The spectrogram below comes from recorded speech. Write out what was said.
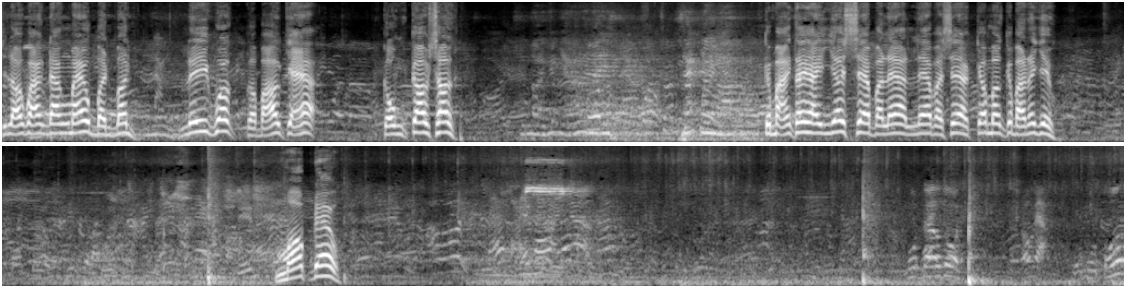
Xin lỗi bạn Đăng Méo Bình Minh. Lý Quốc và Bảo Trẻ Cùng Cao Sơn. Các bạn thấy hay nhớ xe và le le và xe cảm ơn các bạn rất nhiều. Một đều. Một đều một tốt.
